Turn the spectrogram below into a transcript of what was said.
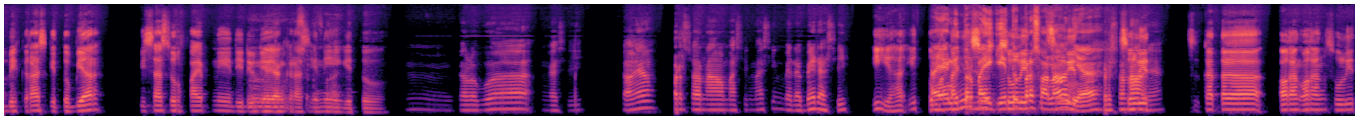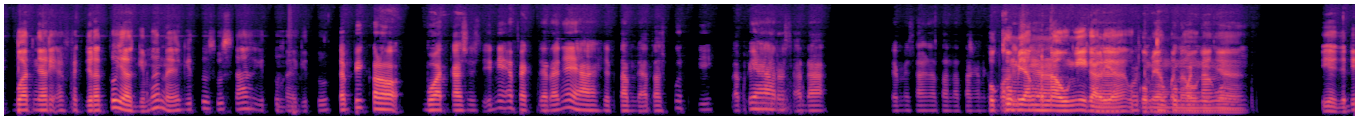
lebih keras gitu biar bisa survive nih di dunia yang Hmm, keras ini survive. gitu. hmm, kalau gua enggak sih. Soalnya personal masing-masing beda-beda sih Iya, itu Nah yang makanya sulit- personalnya. personalnya. sulit. Kata orang-orang sulit buat nyari efek jerat tuh ya gimana ya gitu, susah gitu kayak gitu. Tapi kalau buat kasus ini efek jerahnya ya hitam di atas putih, tapi harus ada kayak misalnya tanda tangan Hukum yang menaungi kali Iya, ya, hukum yang menaunginya. menaungi. Iya, jadi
